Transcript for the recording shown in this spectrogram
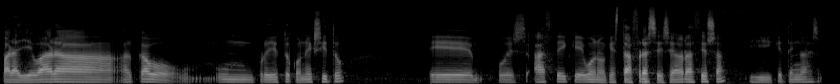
para llevar a, al cabo un proyecto con éxito, eh, pues hace que, bueno, que esta frase sea graciosa y que tengas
